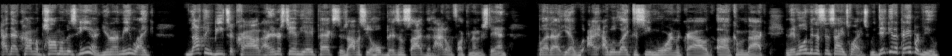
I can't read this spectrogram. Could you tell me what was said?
had that crowd in the palm of his hand. You know what I mean? Like nothing beats a crowd. I understand the apex. There's obviously a whole business side that I don't fucking understand. But uh, yeah, I, I, would like to see more in the crowd uh, coming back. And they've only been to Cincinnati twice. We did get a pay per view,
